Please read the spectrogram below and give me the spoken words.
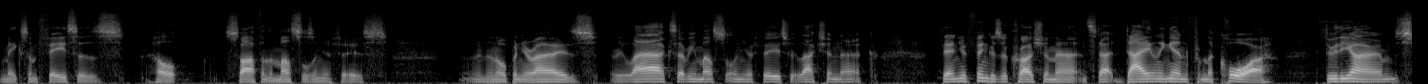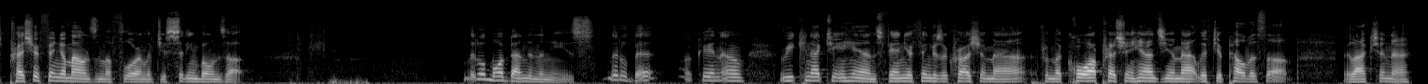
make some faces, help soften the muscles in your face. And then open your eyes, relax every muscle in your face, relax your neck. Fan your fingers across your mat and start dialing in from the core through the arms. Press your finger mounds on the floor and lift your sitting bones up. Little more bend in the knees, little bit. Okay, now reconnect to your hands. Fan your fingers across your mat. From the core, press your hands on your mat. Lift your pelvis up. Relax your neck.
